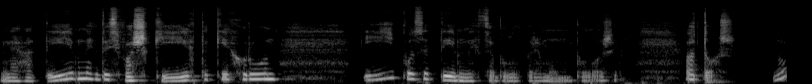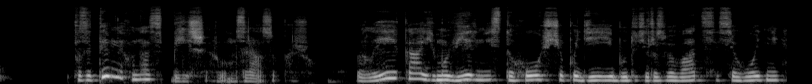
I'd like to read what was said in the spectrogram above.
Негативних, десь важких таких рун, і позитивних це було в прямому положенні. Отож, ну, позитивних у нас більше рун, зразу кажу. Велика ймовірність того, що події будуть розвиватися сьогодні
